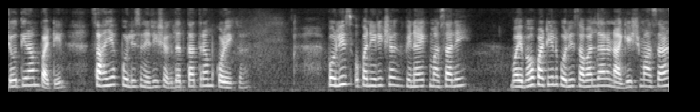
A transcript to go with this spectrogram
ज्योतिराम पाटील सहाय्यक पोलीस निरीक्षक दत्तात्रम कोळेकर पोलीस उपनिरीक्षक विनायक मसाले वैभव पाटील पोलीस हवालदार नागेश मासाळ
